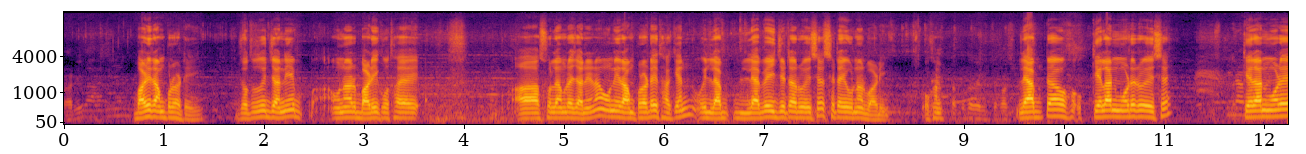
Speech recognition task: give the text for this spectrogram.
বাড়ি? বাড়ি রামপুরহাটেই। যতদূর জানি ওনার বাড়ি কোথায় আসলে আমরা জানি না উনি রামপুরহাটেই থাকেন। ওই ল্যাব ল্যাবেই যেটা রয়েছে সেটাই ওনার বাড়ি। ওখানে। ল্যাবটা কেলান মোড়ে রয়েছে। কেলান মোড়ে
